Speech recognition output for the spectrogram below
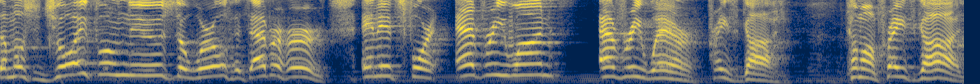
The most joyful news the world has ever heard, and it's for everyone everywhere. Praise God. Come on, praise God.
